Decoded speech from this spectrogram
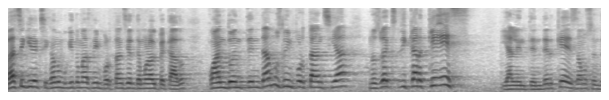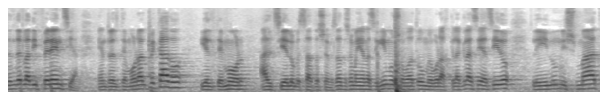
Va a seguir explicando un poquito más la importancia del temor al pecado. Cuando entendamos la importancia, nos va a explicar qué es. Y al entender qué es, vamos a entender la diferencia entre el temor al pecado y el temor al cielo. Besat Hashem. Besat Hashem, mañana seguimos. Shabbat. Que la clase ha sido Leilun Ishmat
